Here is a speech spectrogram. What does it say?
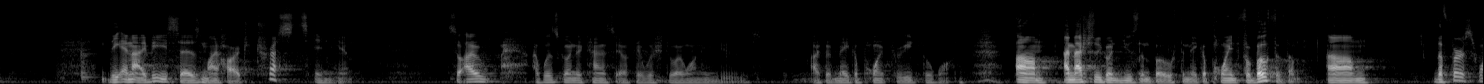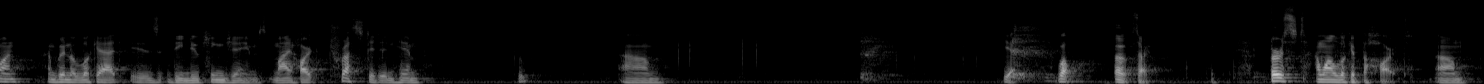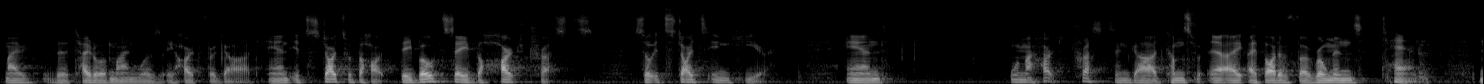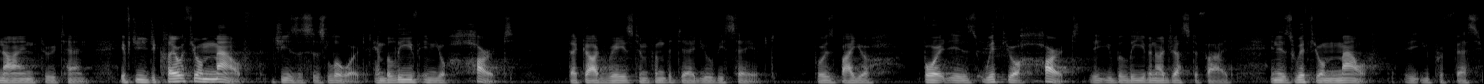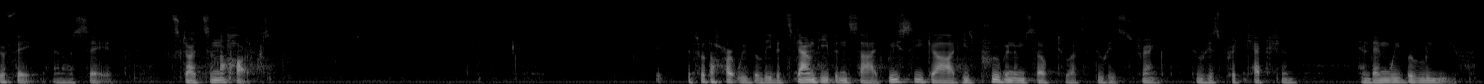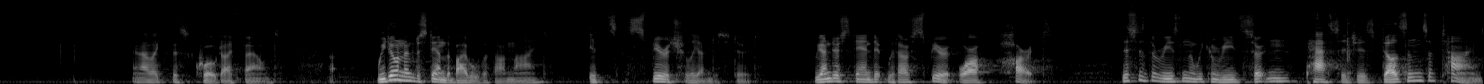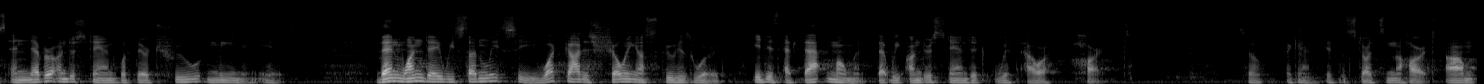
The NIV says, My heart trusts in him. So I, I was going to kind of say, okay, which do I want to use? I could make a point for either one. Um, I'm actually going to use them both and make a point for both of them. Um, the first one I'm going to look at is the New King James. My heart trusted in him. Um, yeah, well, oh, sorry. First, I want to look at the heart. Um, my, the title of mine was A Heart for God, and it starts with the heart. They both say the heart trusts, so it starts in here. And when my heart trusts in God comes, I, I thought of uh, Romans 10, 9 through 10. If you declare with your mouth Jesus is Lord and believe in your heart that God raised him from the dead, you will be saved. For it is, by your, for it is with your heart that you believe and are justified, and it is with your mouth that you profess your faith and are saved. It starts in the heart. It's with the heart we believe. It's down deep inside. We see God. He's proven himself to us through his strength, through his protection, and then we believe. And I like this quote I found. We don't understand the Bible with our mind, it's spiritually understood. We understand it with our spirit or our heart. This is the reason that we can read certain passages dozens of times and never understand what their true meaning is. Then one day we suddenly see what God is showing us through His Word. It is at that moment that we understand it with our heart. So, again, it starts in the heart. Um,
